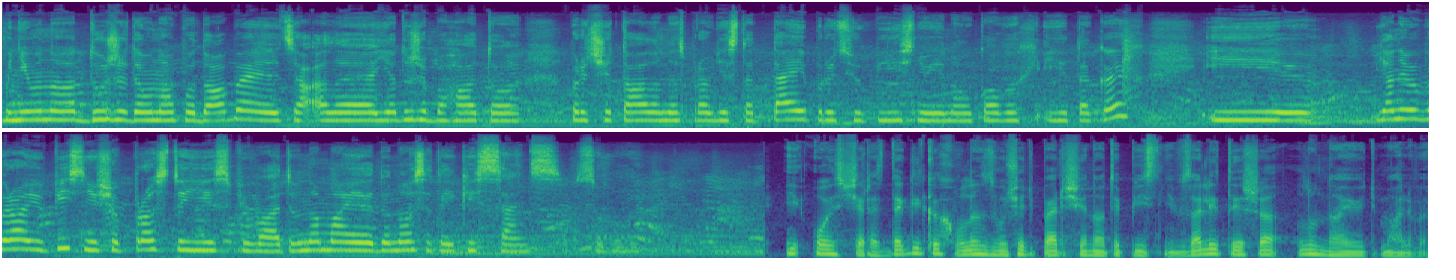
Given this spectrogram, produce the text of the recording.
Мені вона дуже давно подобається, але я дуже багато прочитала насправді статей про цю пісню і наукових, і таких. І я не вибираю пісню, щоб просто її співати. Вона має доносити якийсь сенс собою. І ось через декілька хвилин звучать перші ноти пісні. В залі тиша лунають мальви.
